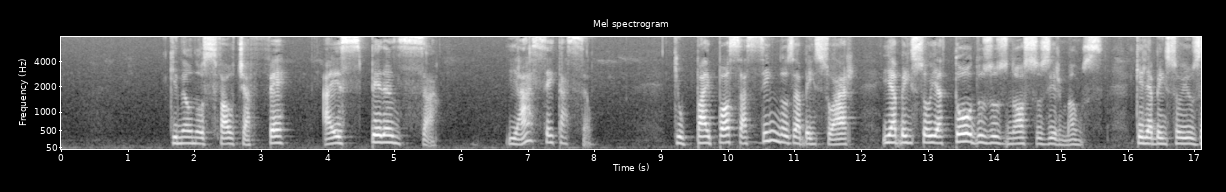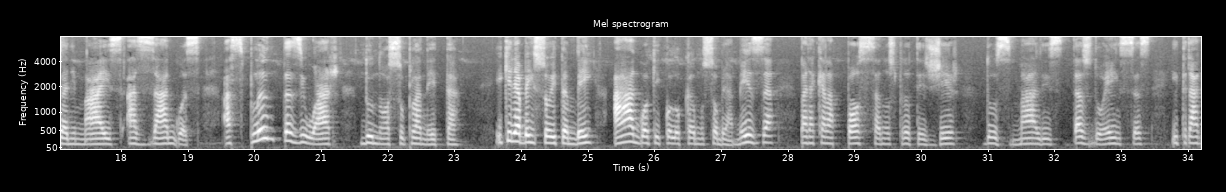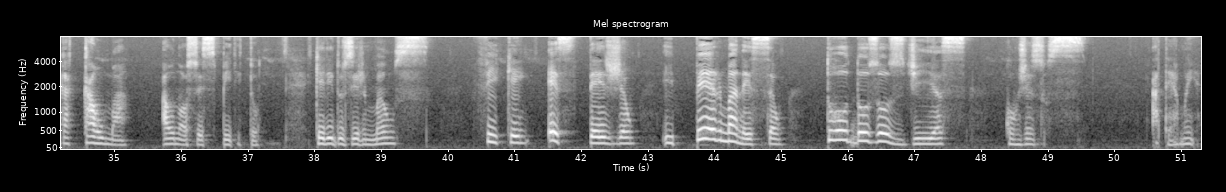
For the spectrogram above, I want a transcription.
Que não nos falte a fé, a esperança e a aceitação. Que o Pai possa assim nos abençoar e abençoe a todos os nossos irmãos. Que Ele abençoe os animais, as águas, as plantas e o ar do nosso planeta. E que Ele abençoe também a água que colocamos sobre a mesa para que ela possa nos proteger dos males, das doenças e traga calma ao nosso espírito. Queridos irmãos, fiquem estejam e permaneçam todos os dias com Jesus. Até amanhã.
